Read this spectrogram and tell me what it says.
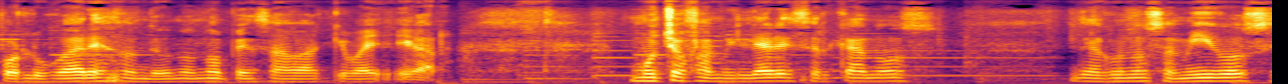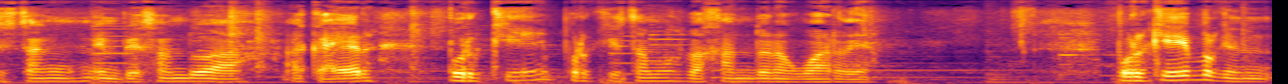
por lugares donde uno no pensaba que iba a llegar. Muchos familiares cercanos de algunos amigos están empezando a, caer. ¿Por qué? Porque estamos bajando la guardia. ¿Por qué? Porque,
